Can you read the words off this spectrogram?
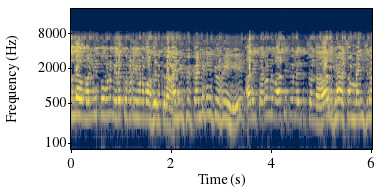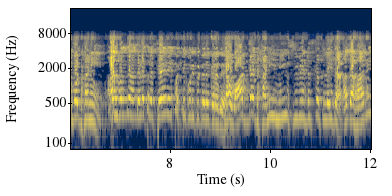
அல்லாஹ் மன்னிப்பவனும் இறக்கமுடையவனுமாக இருக்கிறான் And if you continue to read, அதை தொடர்ந்து வாசிப்பீர்கள் என்று சொன்னால் it has some mention about honey. அது வந்து அந்த இடத்துல தேனை பற்றி குறிப்பிட்டு இருக்கிறது what that honey means, we will discuss later. அந்த ஹனி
